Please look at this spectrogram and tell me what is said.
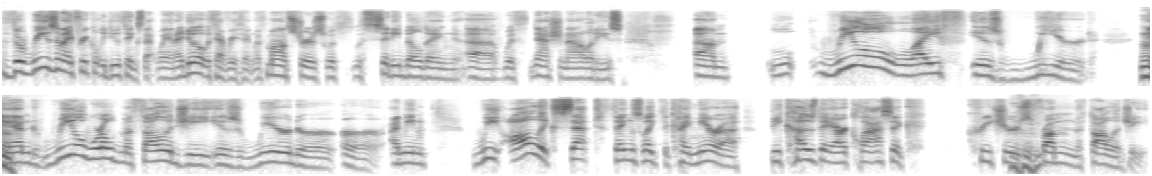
the reason I frequently do things that way, and I do it with everything, with monsters, with with city building, uh, with nationalities, um, l- real life is weird, mm. and real world mythology is weirder. I mean, we all accept things like the chimera because they are classic creatures from mythology.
